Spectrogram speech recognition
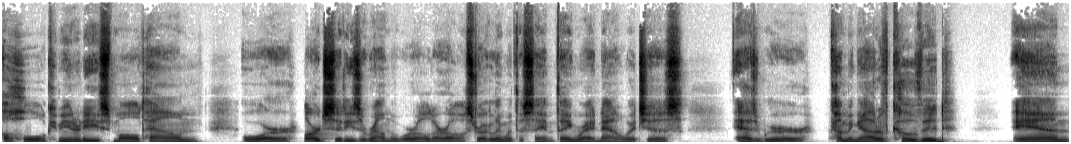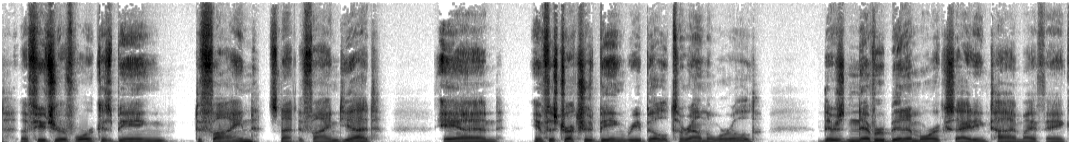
a whole community, small town, or large cities around the world are all struggling with the same thing right now, which is as we're coming out of COVID and the future of work is being defined. It's not defined yet. And infrastructure is being rebuilt around the world. There's never been a more exciting time, I think,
